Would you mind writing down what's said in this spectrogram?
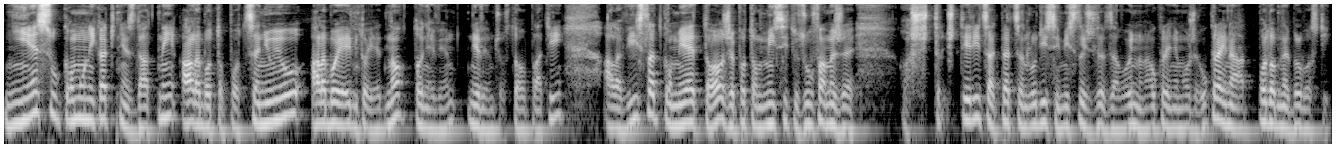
nie sú komunikačne zdatní, alebo to podceňujú, alebo je im to jedno, to neviem, neviem, čo z toho platí. Ale výsledkom je to, že potom my si tu zúfame, že 40% ľudí si myslí, že za vojnu na Ukrajine môže Ukrajina a podobné blbosti.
